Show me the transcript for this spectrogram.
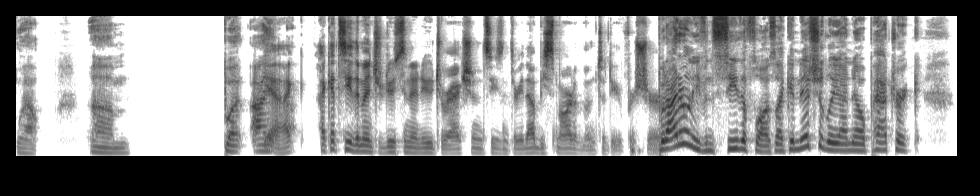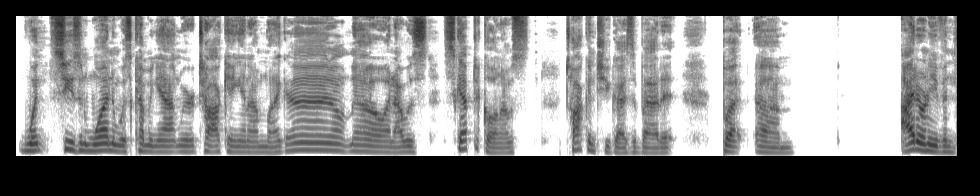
Well, um, but I yeah, I, I could see them introducing a new direction in season three. That'd be smart of them to do for sure. But I don't even see the flaws. Like initially, I know Patrick when season one was coming out and we were talking, and I'm like, "Uh, I don't know, and I was skeptical, and I was talking to you guys about it. But um, I don't even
